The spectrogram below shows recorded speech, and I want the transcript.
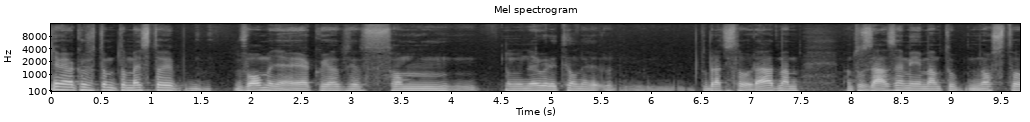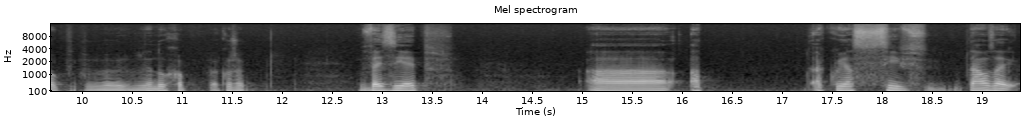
Neviem, akože to, to mesto je vo mne. Ako ja, ja som neuveriteľne tú Bratislavu rád. Mám, mám tu zázemie, mám tu množstvo jednoducho akože väzieb. A, a ako ja si naozaj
